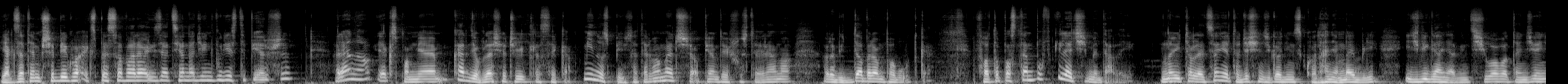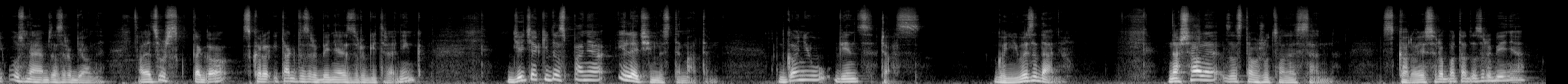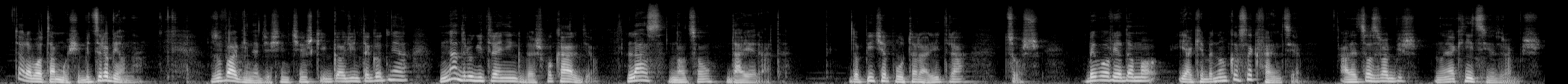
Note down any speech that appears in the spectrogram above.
Jak zatem przebiegła ekspresowa realizacja na dzień 21? Rano, jak wspomniałem, kardio w lesie, czyli klasyka. Minus 5 na termometrze, o 5-6 rano robić dobrą pobudkę. Foto postępów i lecimy dalej. No i to lecenie to 10 godzin składania mebli i dźwigania, więc siłowo ten dzień uznałem za zrobiony. Ale cóż z tego, skoro i tak do zrobienia jest drugi trening? Dzieciaki do spania i lecimy z tematem. Gonił więc czas. Goniły zadania. Na szale został rzucony sen. Skoro jest robota do zrobienia, to robota musi być zrobiona. Z uwagi na 10 ciężkich godzin tego dnia, na drugi trening weszło cardio. Las nocą daje radę. Dopicie 1,5 litra, cóż, było wiadomo, jakie będą konsekwencje. Ale co zrobisz? No jak nic nie zrobisz.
